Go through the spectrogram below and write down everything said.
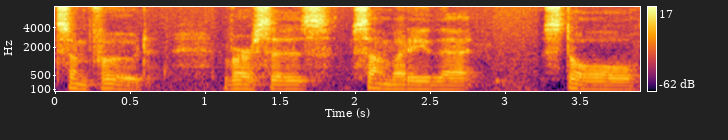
some food versus somebody that stole,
